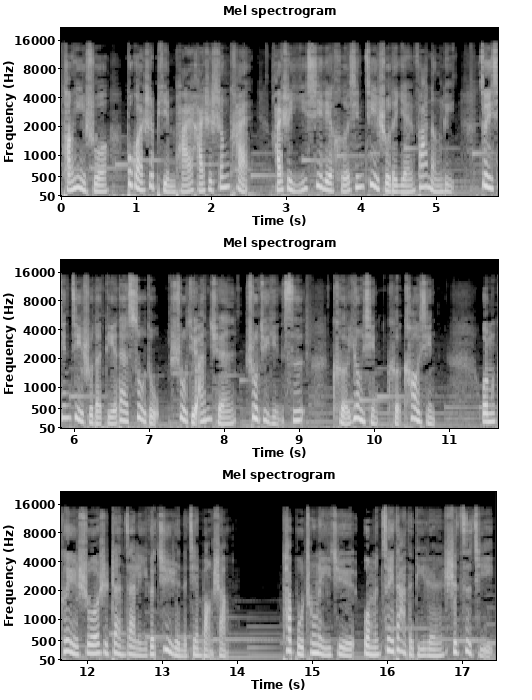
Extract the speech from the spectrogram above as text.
唐毅说：“不管是品牌还是生态，还是一系列核心技术的研发能力、最新技术的迭代速度、数据安全、数据隐私、可用性、可靠性，我们可以说是站在了一个巨人的肩膀上。”他补充了一句：“我们最大的敌人是自己。”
